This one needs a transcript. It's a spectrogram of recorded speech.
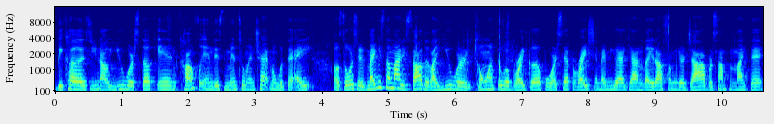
because, you know, you were stuck in conflict in this mental entrapment with the Eight of Swords here. Maybe somebody saw that like you were going through a breakup or a separation. Maybe you had gotten laid off from your job or something like that.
